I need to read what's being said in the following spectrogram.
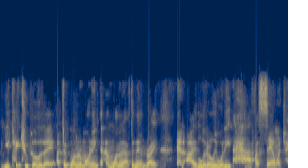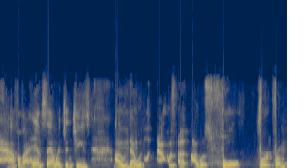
You take two pills a day. I took one in the morning and then one in the afternoon, right? And I literally would eat half a sandwich, half of a ham sandwich and cheese. I would that was that was uh, I was full. For from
